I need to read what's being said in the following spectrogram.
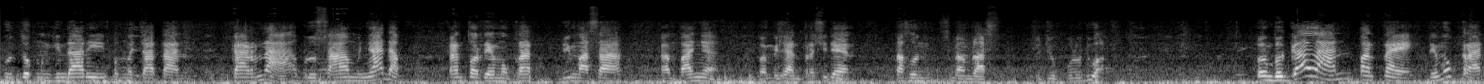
untuk menghindari pemecatan karena berusaha menyadap kantor Demokrat di masa kampanye pemilihan presiden tahun 1972. Pembegalan Partai Demokrat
